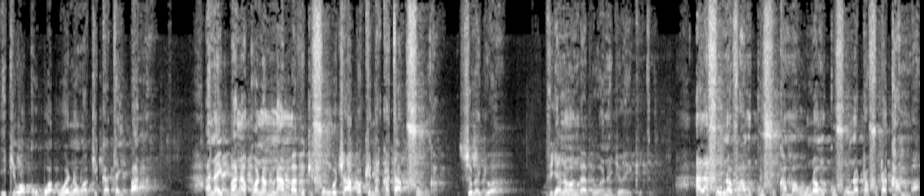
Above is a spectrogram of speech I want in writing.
ikiwa kubwa uwe na uhakika ataibana anaibana kwa namna ambavyo kifungo cha hapa kinakataa kufunga. Si unajua? Vijana wangapi wanajua hii kitu? Alafu unavaa mkufu kama huna mkufu unatafuta kamba.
